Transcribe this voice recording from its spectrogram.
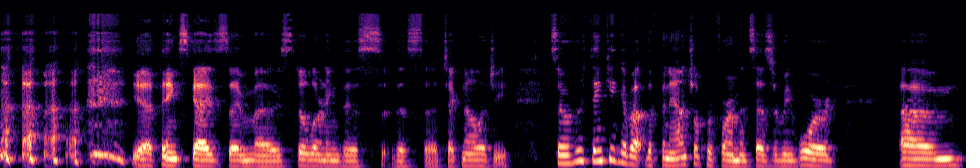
yeah, thanks, guys. I'm uh, still learning this this uh, technology. So if we're thinking about the financial performance as a reward, um,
